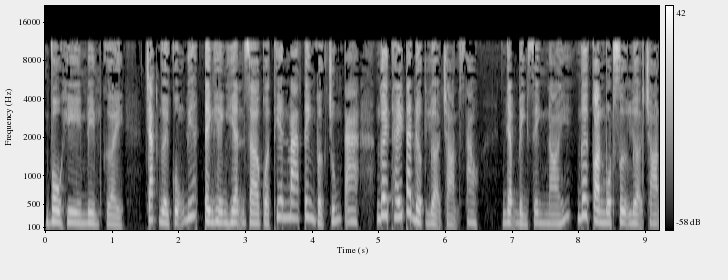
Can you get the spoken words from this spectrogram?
Vô Hy mỉm cười. Chắc người cũng biết tình hình hiện giờ của thiên ma tinh vực chúng ta. Người thấy ta được lựa chọn sao? Nhậm Bình Sinh nói, ngươi còn một sự lựa chọn.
